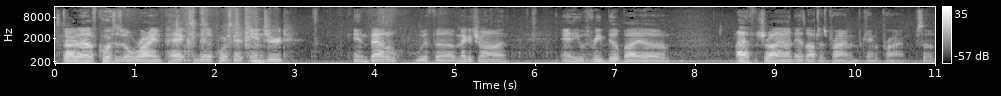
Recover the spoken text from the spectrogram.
Started out, of course, as Orion Pax, and then, of course, got injured in battle with uh, Megatron, and he was rebuilt by um, Alpha Trion as Optimus Prime and became a Prime. So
